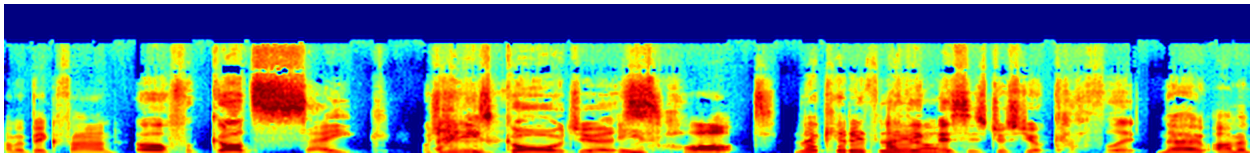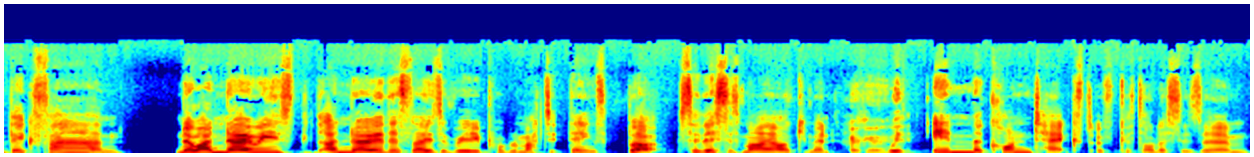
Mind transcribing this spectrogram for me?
I'm a big fan. Oh, for God's sake. What do you mean he's gorgeous? He's hot. Look at his I think this is just your Catholic. No, I'm a big fan. No, I know he's. I know there's loads of really problematic things, but so this is my argument. Okay. Within the context of Catholicism,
